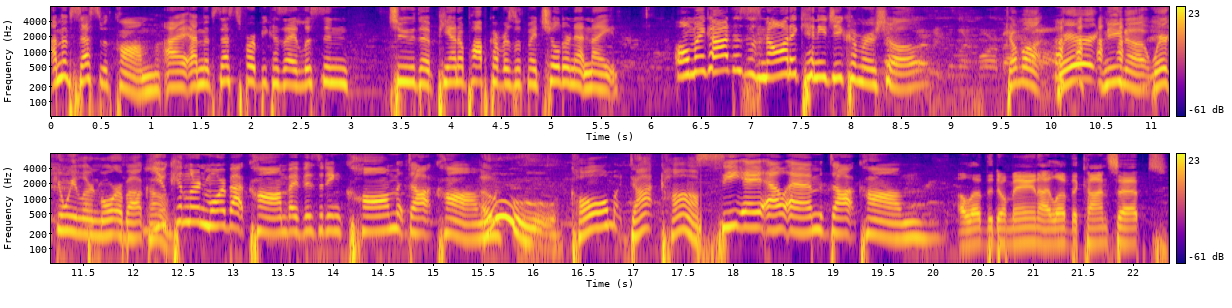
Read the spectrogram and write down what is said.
I'm obsessed with Calm. I, I'm obsessed for it because I listen to the piano pop covers with my children at night. Oh my God, this is not a Kenny G commercial. Come on. Where, Nina, where can we learn more about Calm? You can learn more about Calm by visiting calm.com. Ooh, calm.com. C A L M dot com. I love the domain. I love the concept.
